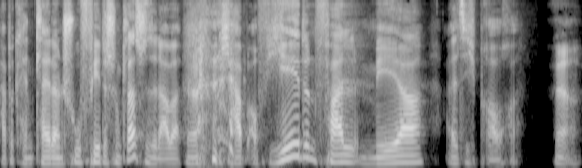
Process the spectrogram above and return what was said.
habe keinen Kleider- und Schuhfetisch im klassischen Sinne, aber ja. ich habe auf jeden Fall mehr, als ich brauche. Ja.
